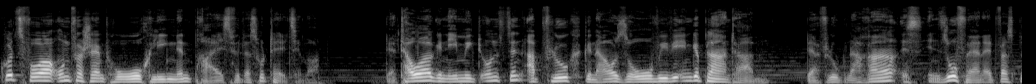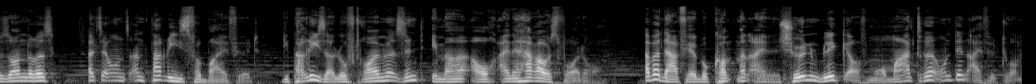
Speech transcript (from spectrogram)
kurz vor unverschämt hoch liegenden Preis für das Hotelzimmer. Der Tower genehmigt uns den Abflug genau so, wie wir ihn geplant haben. Der Flug nach Rhin ist insofern etwas Besonderes, als er uns an Paris vorbeiführt. Die Pariser Lufträume sind immer auch eine Herausforderung. Aber dafür bekommt man einen schönen Blick auf Montmartre und den Eiffelturm.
